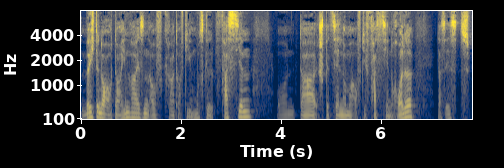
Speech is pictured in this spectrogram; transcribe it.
möchte noch auch darauf hinweisen, auf gerade auf die Muskelfaszien und da speziell nochmal auf die Faszienrolle. Das ist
